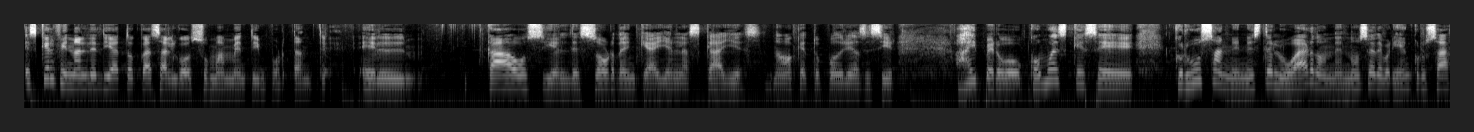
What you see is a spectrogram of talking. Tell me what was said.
Es que al final del día tocas algo sumamente importante. El caos y el desorden que hay en las calles, ¿no? Que tú podrías decir, ay, pero ¿cómo es que se cruzan en este lugar donde no se deberían cruzar,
